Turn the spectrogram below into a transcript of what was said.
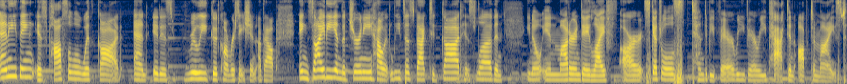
Anything is Possible with God. And it is really good conversation about anxiety and the journey, how it leads us back to God, His love, and you know, in modern day life, our schedules tend to be very, very packed and optimized.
